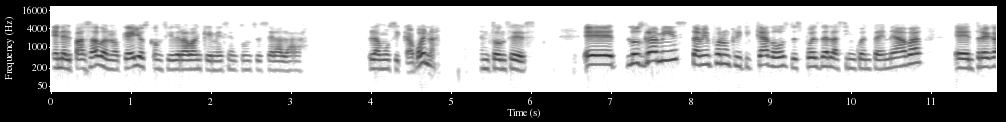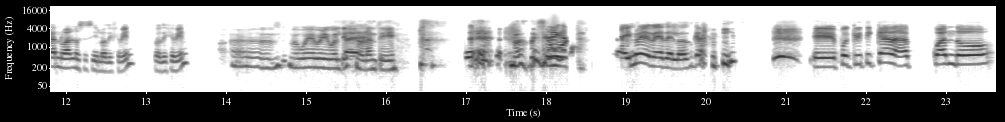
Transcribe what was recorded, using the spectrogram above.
en el pasado, en lo que ellos consideraban que en ese entonces era la, música buena. Entonces, eh, los Grammys también fueron criticados después de la 59 entrega anual, no sé si lo dije bien, ¿lo dije bien? Ah, me voy a ver igual de ignorante. no estoy segura. 59 de los Grammys eh, fue criticada cuando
